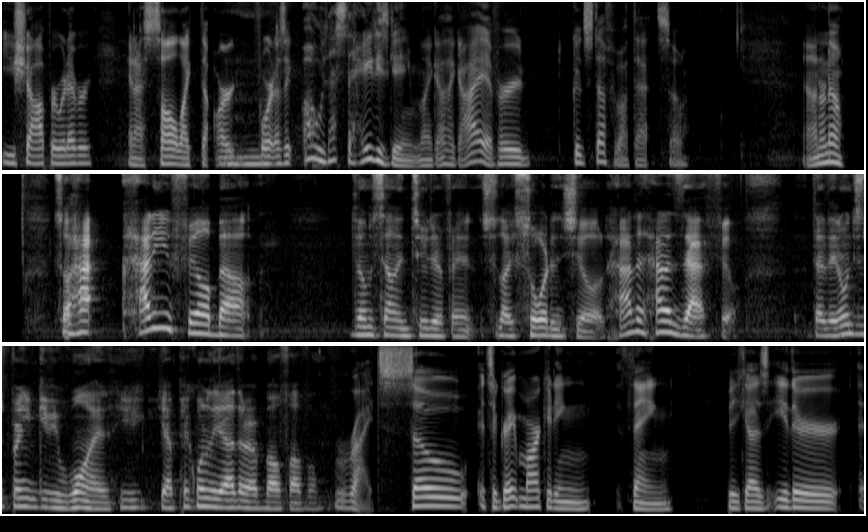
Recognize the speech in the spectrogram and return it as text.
eShop or whatever, and I saw like the art Mm-hmm. for it. I was like, oh, that's the Hades game. Like I was like I have heard good stuff about that. So I don't know. So how how do you feel about them selling two different like sword and shield? How do, how does that feel? That they don't just bring give you one. You got pick one or the other or both of them. Right. So it's a great marketing thing because either eh,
